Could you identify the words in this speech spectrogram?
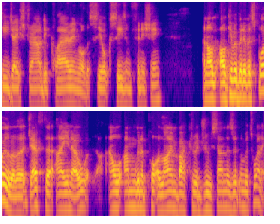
CJ Stroud declaring or the Seahawks season finishing. And I'll, I'll give a bit of a spoiler alert, Jeff, that I, you know, i am going to put a linebacker Drew Sanders at number 20.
